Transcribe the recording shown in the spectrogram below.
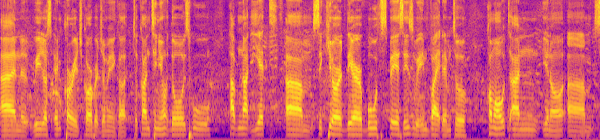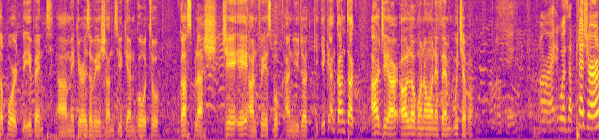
And we just encourage Corporate Jamaica to continue. Those who have not yet um, secured their booth spaces, we invite them to come out and you know um, support the event. Uh, make your reservations. You can go to Gosplash JA on Facebook, and you just you can contact RJR or Love 101 FM, whichever. All right. It was a pleasure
